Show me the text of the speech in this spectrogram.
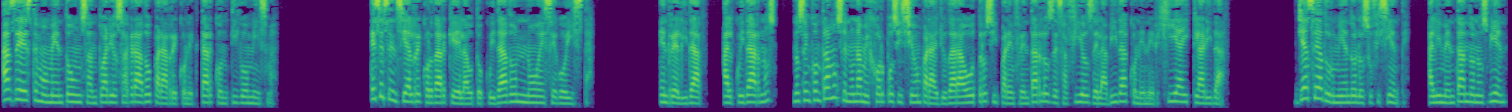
Haz de este momento un santuario sagrado para reconectar contigo misma. Es esencial recordar que el autocuidado no es egoísta. En realidad, al cuidarnos, nos encontramos en una mejor posición para ayudar a otros y para enfrentar los desafíos de la vida con energía y claridad. Ya sea durmiendo lo suficiente, alimentándonos bien,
